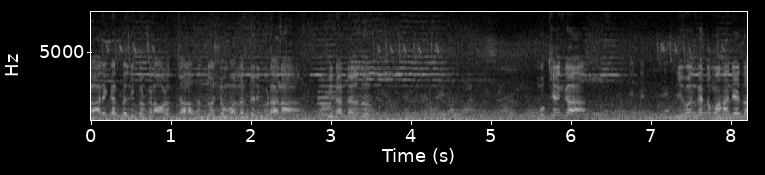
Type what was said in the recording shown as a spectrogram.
కార్యకర్తలు ఇక్కడికి రావడం చాలా సంతోషం. వాళ్ళందరికీ కూడా నా అభినందనలు. ముఖ్యంగా దివంగత మహానేత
